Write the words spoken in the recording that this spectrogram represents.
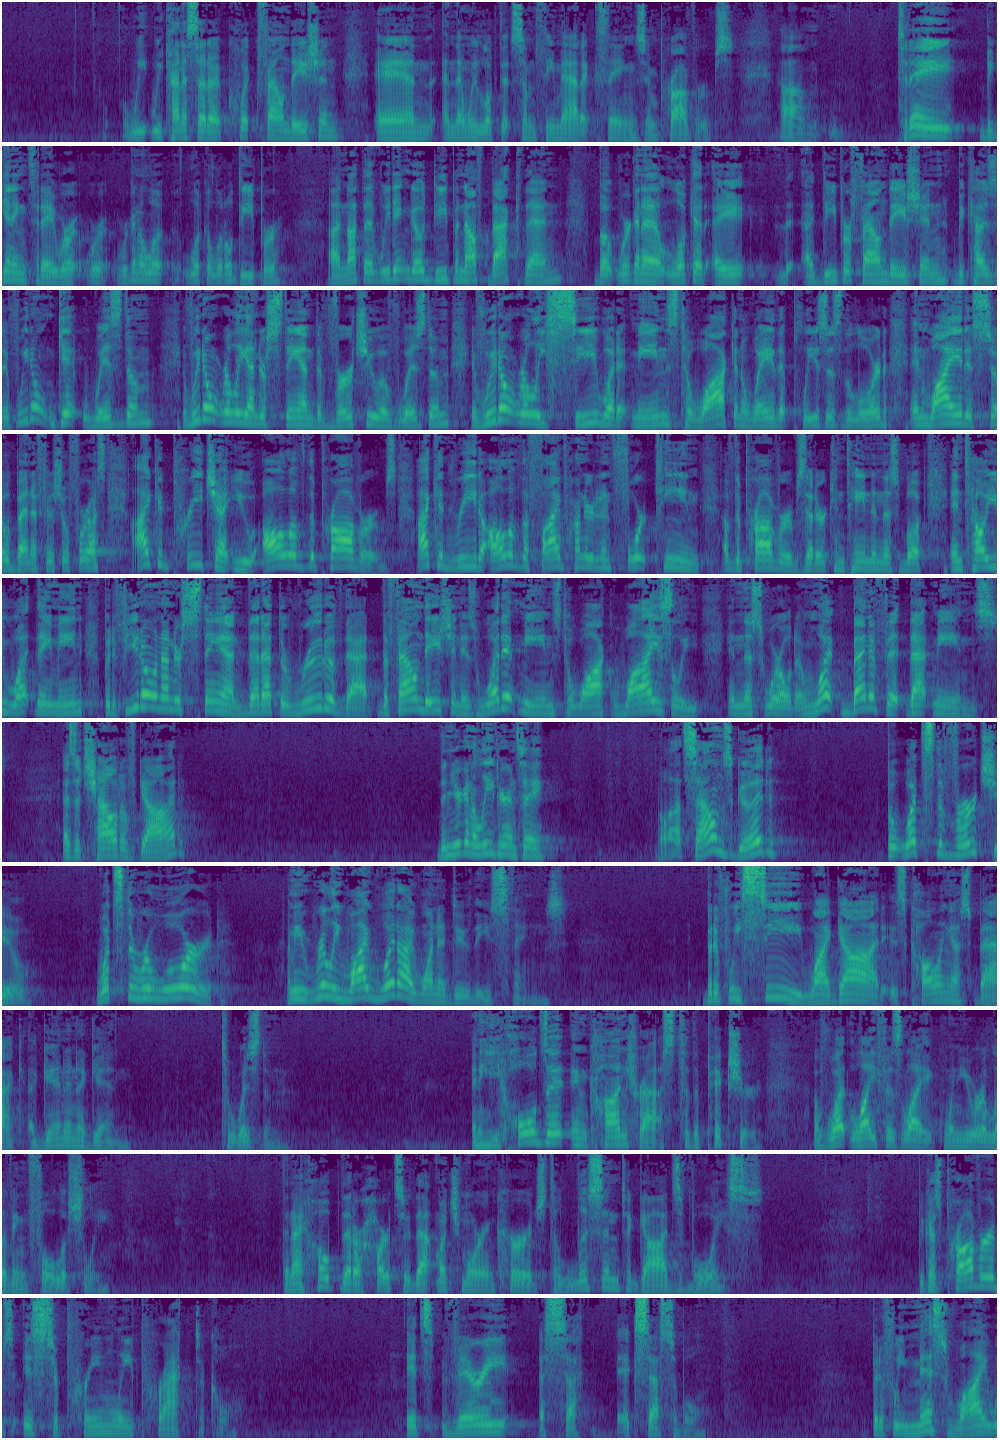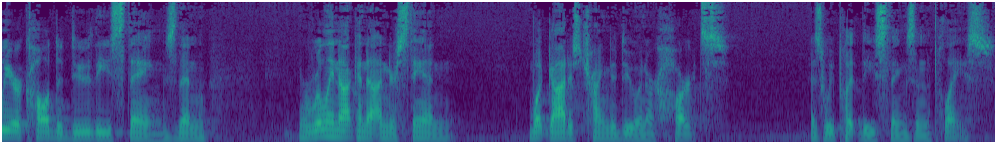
we, we kind of set a quick foundation, and, and then we looked at some thematic things in Proverbs. Um, today, beginning today, we're, we're, we're going to look, look a little deeper. Uh, not that we didn't go deep enough back then, but we're going to look at a a deeper foundation because if we don't get wisdom, if we don't really understand the virtue of wisdom, if we don't really see what it means to walk in a way that pleases the Lord and why it is so beneficial for us, I could preach at you all of the Proverbs. I could read all of the 514 of the Proverbs that are contained in this book and tell you what they mean. But if you don't understand that at the root of that, the foundation is what it means to walk wisely in this world, world and what benefit that means as a child of God, then you're going to leave here and say, well, that sounds good, but what's the virtue? What's the reward? I mean, really, why would I want to do these things? But if we see why God is calling us back again and again to wisdom, and He holds it in contrast to the picture of what life is like when you are living foolishly, then I hope that our hearts are that much more encouraged to listen to God's voice. Because Proverbs is supremely practical, it's very accessible. But if we miss why we are called to do these things, then we're really not going to understand what God is trying to do in our hearts as we put these things into place.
